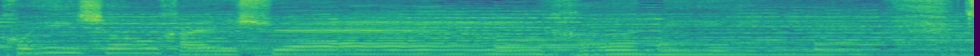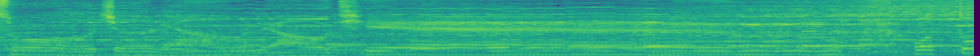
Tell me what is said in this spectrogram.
挥手寒暄，和你坐着聊聊天。我多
